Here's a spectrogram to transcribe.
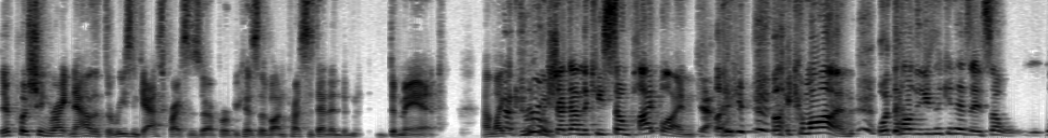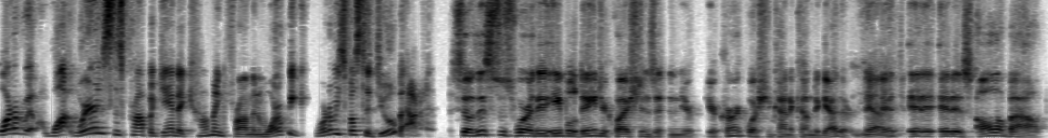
they're pushing right now that the reason gas prices are up are because of unprecedented de- demand. I'm like, we shut down the Keystone Pipeline. Yeah. Like, like, come on, what the hell do you think it is? And so, what are we? What? Where is this propaganda coming from, and what are we? What are we supposed to do about it? So this is where the able danger questions and your your current question kind of come together. Yeah, it, it, it is all about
